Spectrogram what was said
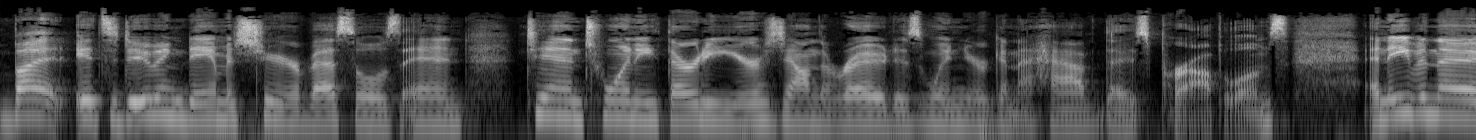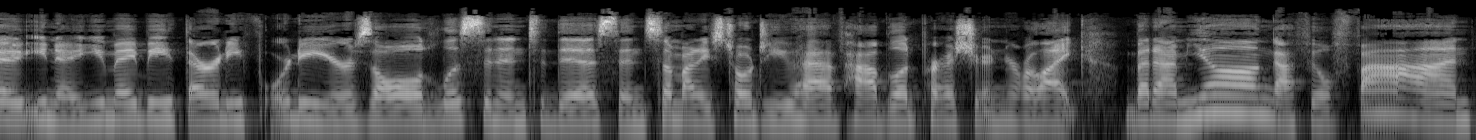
but it's doing damage to your vessels and 10 20 30 years down the road is when you're going to have those problems. And even though you know you may be 30 40 years old listening to this and somebody's told you you have high blood pressure and you're like but i'm young i feel fine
